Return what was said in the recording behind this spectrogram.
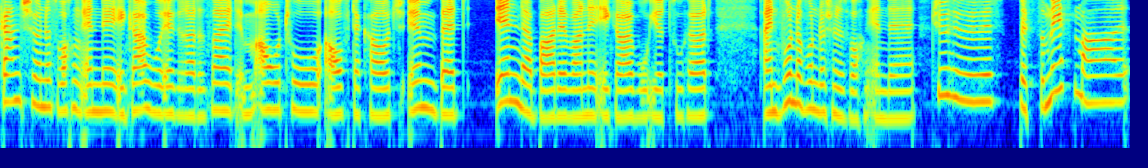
ganz schönes Wochenende, egal wo ihr gerade seid, im Auto, auf der Couch, im Bett, in der Badewanne, egal wo ihr zuhört. Ein wunderschönes Wochenende. Tschüss. Bis zum nächsten Mal.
